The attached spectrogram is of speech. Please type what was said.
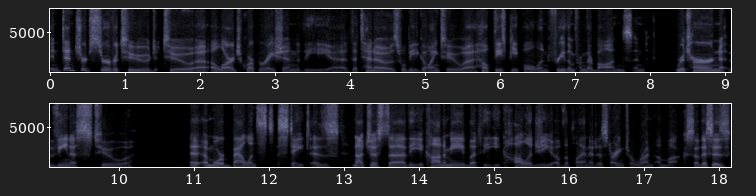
indentured servitude to a, a large corporation. The uh, the Tennos will be going to uh, help these people and free them from their bonds and return Venus to a, more balanced state, as not just uh, the economy but the ecology of the planet is starting to run amok. So this is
